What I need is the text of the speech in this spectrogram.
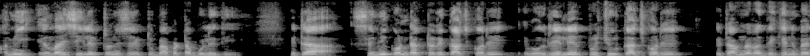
আমি এমআইসি ইলেকট্রনিক্সের একটু ব্যাপারটা বলে দিই। এটা সেমিকন্ডাক্টরে কাজ করে এবং রেলের প্রচুর কাজ করে, এটা আপনারা দেখে নেবেন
